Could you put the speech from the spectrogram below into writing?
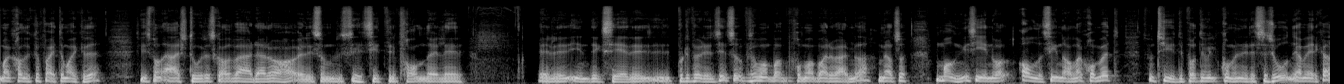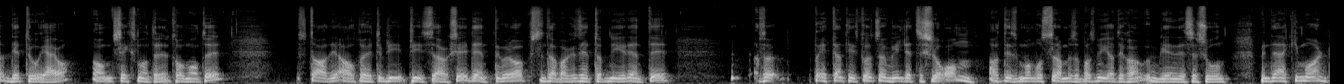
man kan jo ikke fighte markedet. Hvis man er stor og skal være der og ha, liksom, sitter i fond eller, eller indekserer porteføljen sin, så får man, får man, bare være med. Da. Men altså, mange sier nå at alle signalene har kommet som tyder på at det vil komme en resesjon i Amerika. Det tror jeg òg, om seks måneder eller tolv måneder. Stadig altfor høyt priser aksjer, rentene går opp, sentralbanken setter opp nye renter. Altså, på et eller annet tidspunkt så vil dette slå om. At liksom man må stramme såpass mye at det kan bli en resesjon. Men det er ikke i morgen.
